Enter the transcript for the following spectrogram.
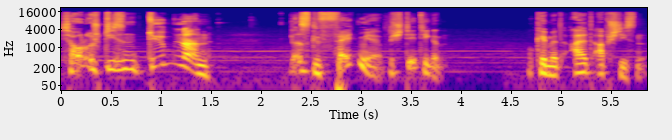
Schaut euch diesen Typen an. Das gefällt mir. Bestätigen. Okay, mit Alt abschließen.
